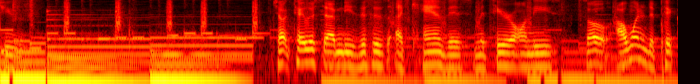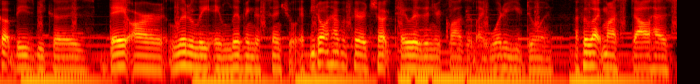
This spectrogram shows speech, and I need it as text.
shoes. Chuck Taylor 70s, this is a canvas material on these. So I wanted to pick up these because they are literally a living essential. If you don't have a pair of Chuck Taylors in your closet, like what are you doing? I feel like my style has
